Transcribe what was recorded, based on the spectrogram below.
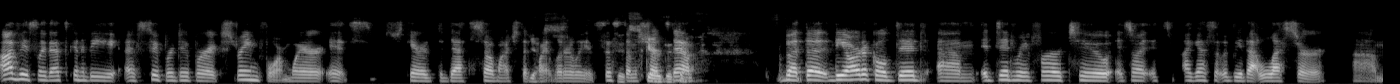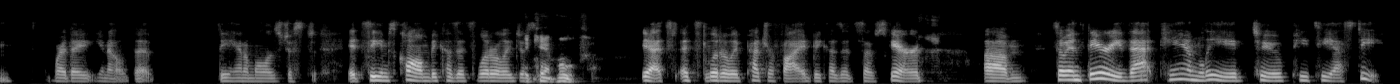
obviously that's going to be a super duper extreme form where it's scared to death so much that yes. quite literally its system shuts down. Death. But the the article did um, it did refer to so it's I guess it would be that lesser um, where they you know the the animal is just it seems calm because it's literally just it can't move. Yeah it's it's literally petrified because it's so scared. Um, so in theory that can lead to ptsd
